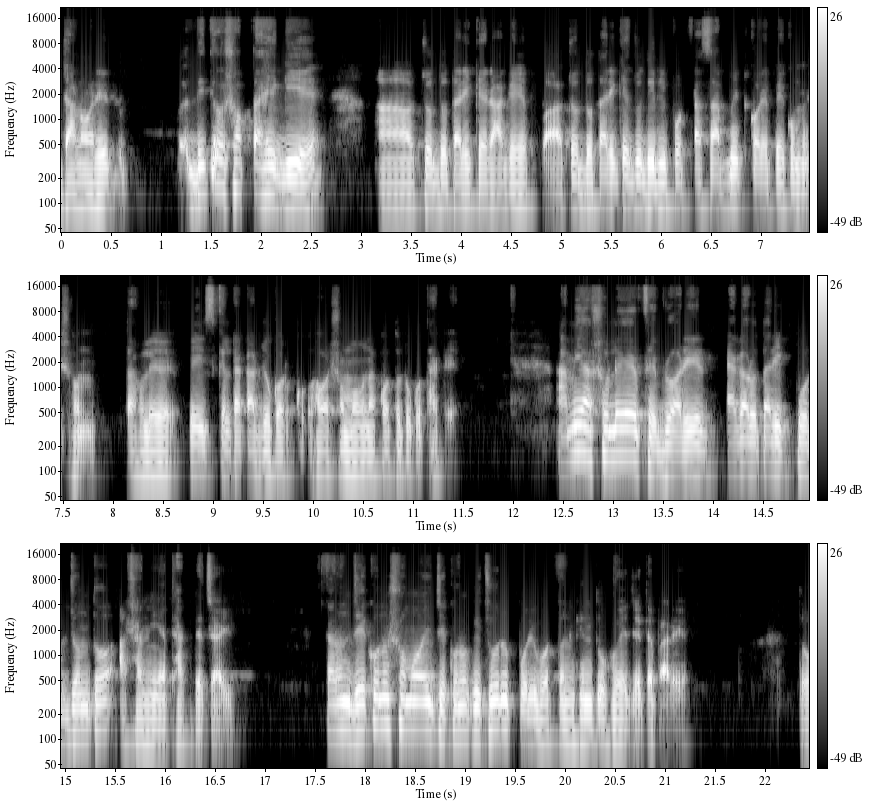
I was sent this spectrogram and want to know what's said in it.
জানুয়ারির দ্বিতীয় সপ্তাহে গিয়ে চোদ্দ তারিখের আগে চোদ্দ তারিখে যদি রিপোর্টটা সাবমিট করে পে কমিশন, তাহলে পে স্কেলটা কার্যকর হওয়ার সম্ভাবনা কতটুকু থাকে? আমি আসলে ফেব্রুয়ারির এগারো তারিখ পর্যন্ত আশা নিয়ে থাকতে চাই। কারণ যে কোনো সময় যে কোনো কিছুর পরিবর্তন কিন্তু হয়ে যেতে পারে। তো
